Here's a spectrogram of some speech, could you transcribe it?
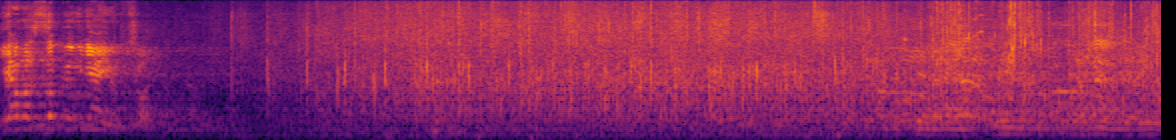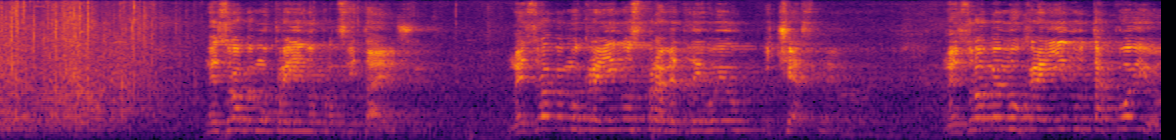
Я вас запевняю в цьому. Ми зробимо Україну процвітаючою. Ми зробимо Україну справедливою і чесною. Ми зробимо Україну такою,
